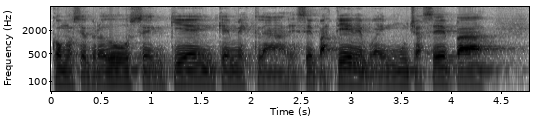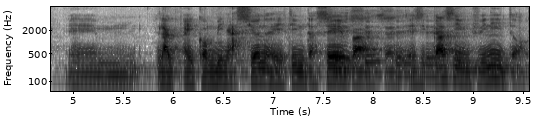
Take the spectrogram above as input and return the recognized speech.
cómo se producen, quién, qué mezcla de cepas tiene, porque hay muchas cepas, em, hay combinaciones de distintas cepas, es casi infinito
